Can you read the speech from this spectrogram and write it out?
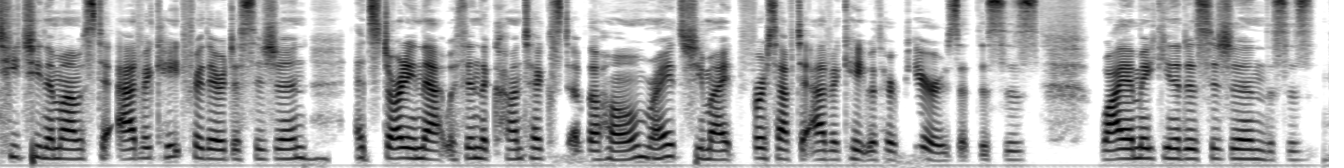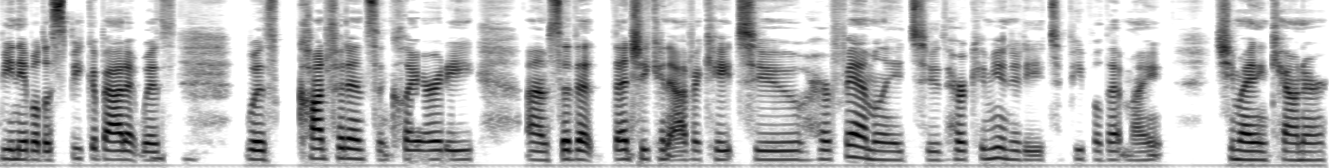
teaching the moms to advocate for their decision mm-hmm. and starting that within the context of the home, right? She might first have to advocate with her peers that this is why I'm making a decision. This is being able to speak about it with mm-hmm. with confidence and clarity, um, so that then she can advocate to her family, to her community, to people that might she might encounter.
